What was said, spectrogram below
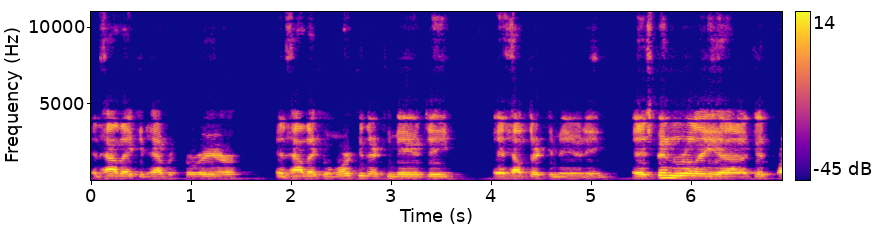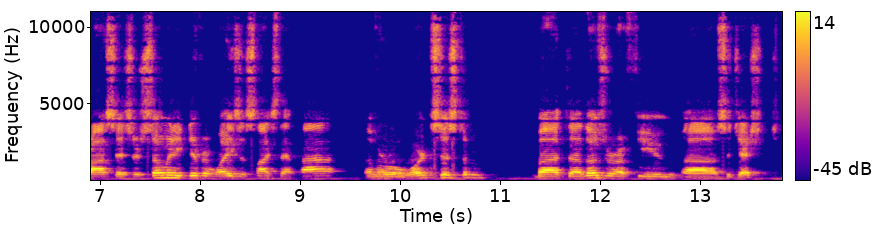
and how they can have a career and how they can work in their community and help their community. And it's been really a good process. There's so many different ways to slice that pie of a reward system but uh, those are a few uh, suggestions.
